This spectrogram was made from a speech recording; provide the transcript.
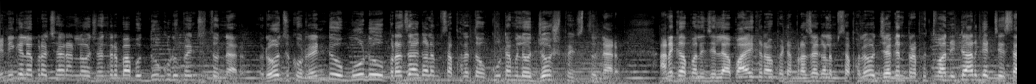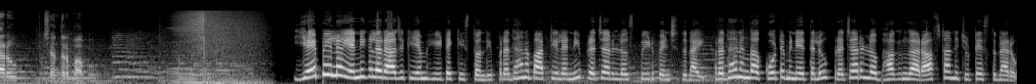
ఎన్నికల ప్రచారంలో చంద్రబాబు దూకుడు పెంచుతున్నారు. రోజుకు రెండు మూడు ప్రజాగళం సభలతో కూటమిలో జోష్ పెంచుతున్నారు. అనకాపల్లి జిల్లా పాయకరావుపేట ప్రజాగళం సభలో జగన్ ప్రభుత్వాన్ని టార్గెట్ చేశారు చంద్రబాబు. ఏపీలో ఎన్నికల రాజకీయం హీటెక్కిస్తోంది. ప్రధాన పార్టీలన్నీ ప్రచారంలో స్పీడ్ పెంచుతున్నాయి. ప్రధానంగా కూటమి నేతలు ప్రచారంలో భాగంగా రాష్ట్రాన్ని చుట్టేస్తున్నారు.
